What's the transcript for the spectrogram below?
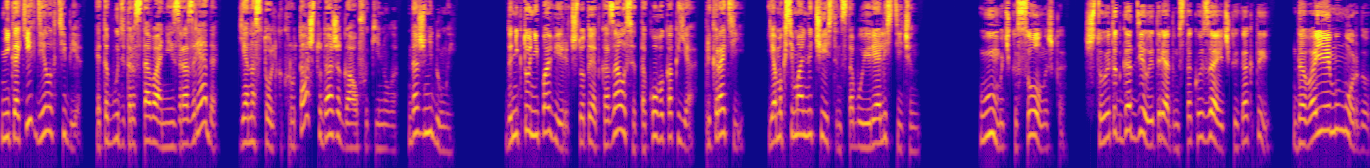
Никаких дел в тебе. Это будет расставание из разряда. Я настолько крута, что даже Гауфа кинула. Даже не думай. Да никто не поверит, что ты отказалась от такого, как я. Прекрати. Я максимально честен с тобой и реалистичен. Умочка, солнышко, что этот гад делает рядом с такой заячкой, как ты? Давай я ему морду,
